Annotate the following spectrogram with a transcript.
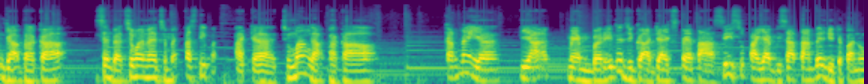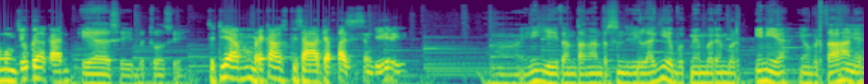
nggak bakal Senbatsu manajemen pasti ada, cuma nggak bakal karena ya tiap member itu juga ada ekspektasi supaya bisa tampil di depan umum juga kan. iya sih betul sih Jadi ya mereka harus bisa adaptasi sendiri. Nah, ini jadi tantangan tersendiri lagi ya buat member yang ber- ini ya yang bertahan ya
